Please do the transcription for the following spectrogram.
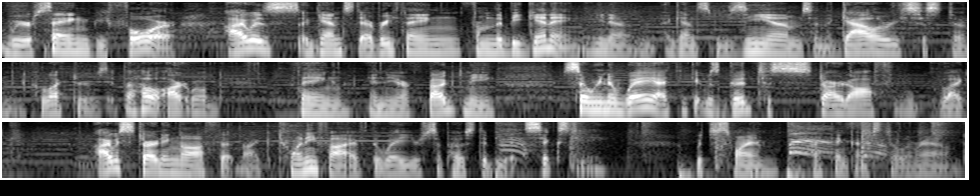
we were saying before. I was against everything from the beginning, you know, against museums and the gallery system and collectors. The whole art world thing in New York bugged me. So, in a way, I think it was good to start off like I was starting off at like 25, the way you're supposed to be at 60, which is why I'm, I think I'm still around.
